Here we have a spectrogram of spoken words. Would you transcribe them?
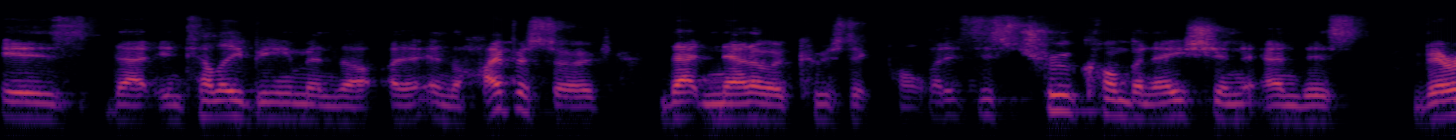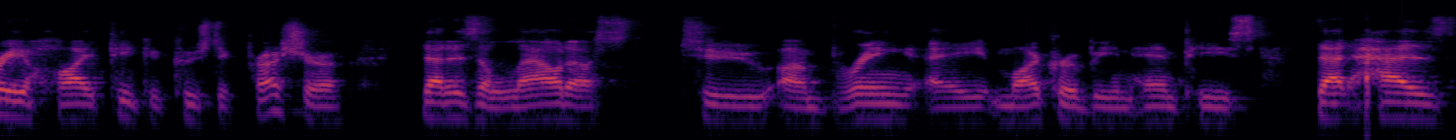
is that IntelliBeam and the uh, and the HyperSurge that nanoacoustic pulse. But it's this true combination and this very high peak acoustic pressure that has allowed us to um, bring a microbeam handpiece that has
